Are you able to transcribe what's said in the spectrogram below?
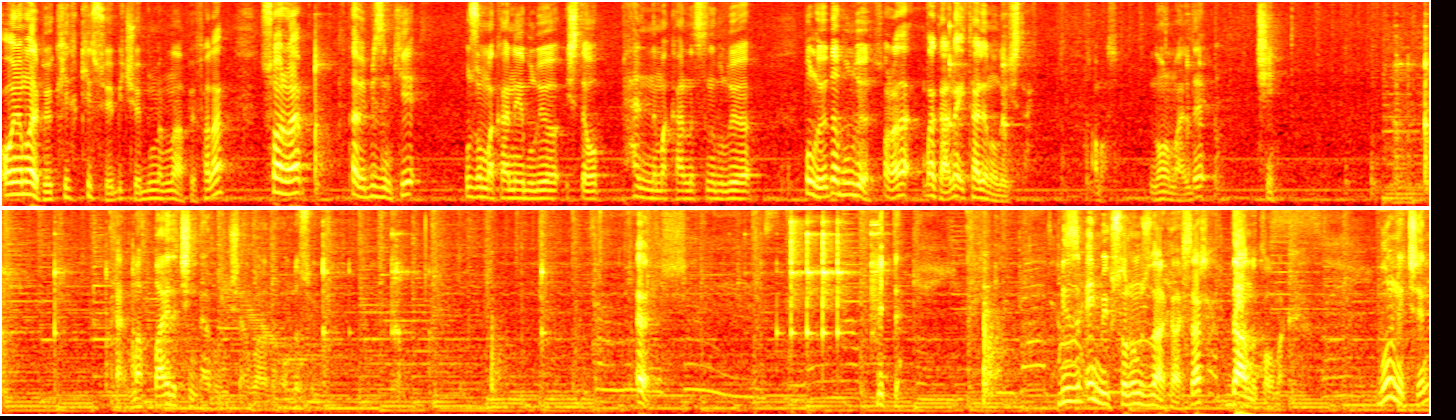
Oynamalar yapıyor. ke- Kesiyor, biçiyor, bilmem ne yapıyor falan. Sonra tabii bizimki uzun makarnayı buluyor. işte o penne makarnasını buluyor. Buluyor da buluyor. Sonra da makarna İtalyan oluyor işte. Ama normalde Çin. Yani matbaayı da Çinler bulmuş yani bu arada. Onu da söyleyeyim. Evet. Bitti. Bizim en büyük sorunumuz ne arkadaşlar? Dağınık olmak. Bunun için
